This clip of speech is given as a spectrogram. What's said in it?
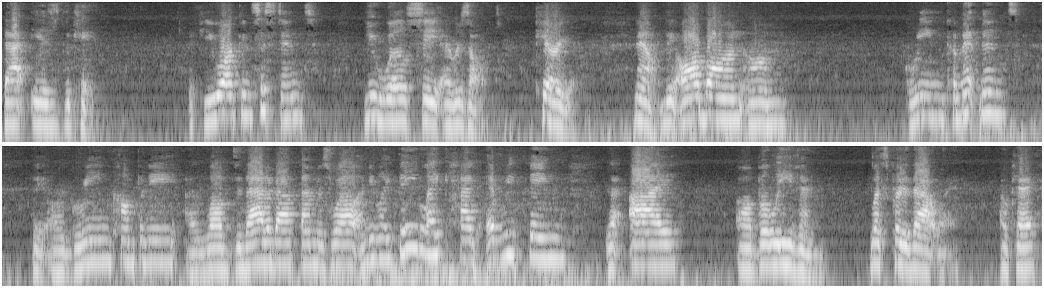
That is the key. If you are consistent, you will see a result. Period. Now, the Arbonne um, Green Commitment, they are a green company. I loved that about them as well. I mean, like they like had everything that I uh, believe in. Let's put it that way. Okay,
